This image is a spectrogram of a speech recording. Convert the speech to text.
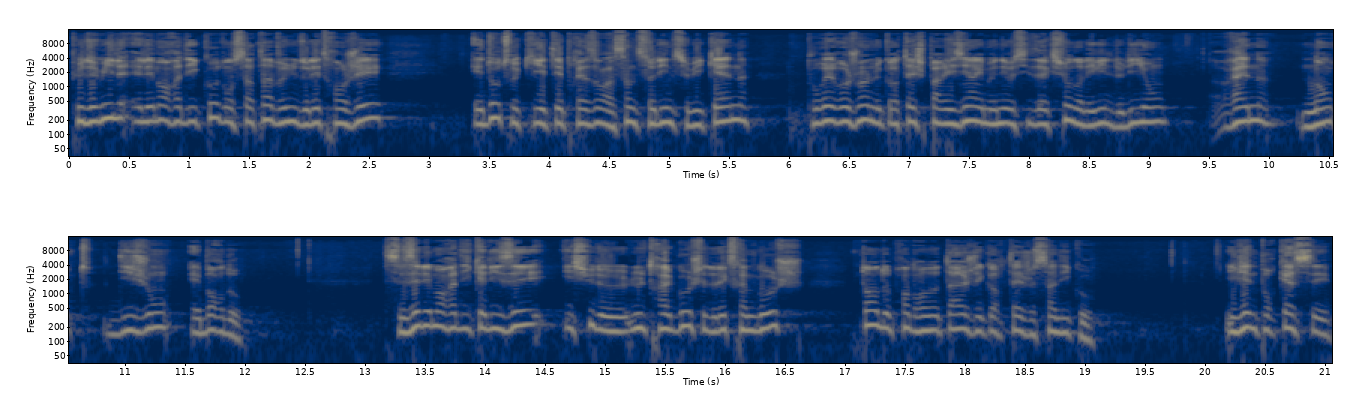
Plus de 1000 éléments radicaux, dont certains venus de l'étranger et d'autres qui étaient présents à Sainte-Soline ce week-end, pourraient rejoindre le cortège parisien et mener aussi des actions dans les villes de Lyon, Rennes, Nantes, Dijon et Bordeaux. Ces éléments radicalisés, issus de l'ultra-gauche et de l'extrême-gauche, tentent de prendre en otage les cortèges syndicaux. Ils viennent pour casser,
